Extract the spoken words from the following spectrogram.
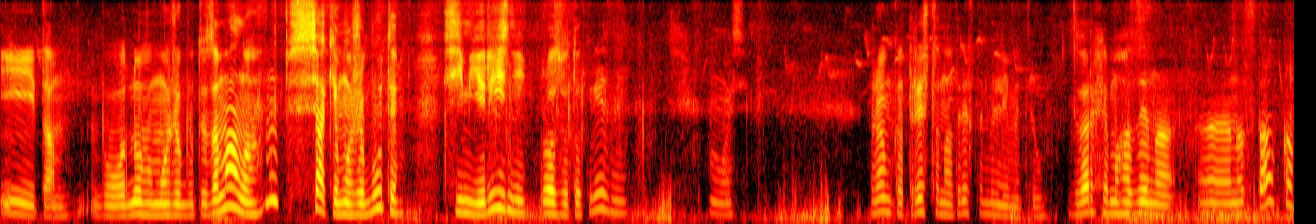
І там, бо одного може бути замало. Ну, всяке може бути. Сім'ї різні, розвиток різний. Ось. Рамка 300 на 300 мм. Зверху магазина е, наставка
